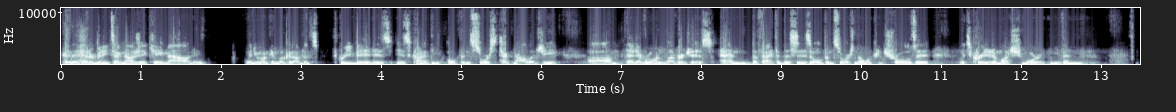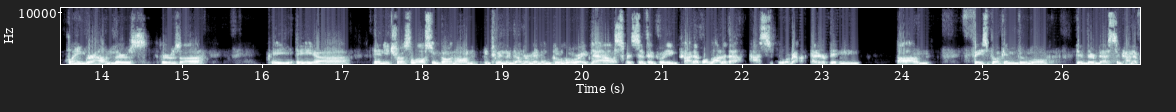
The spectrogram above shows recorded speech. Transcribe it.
header bidding technology that came out is anyone can look it up. It's Prebid is is kind of the open source technology um, that everyone leverages, and the fact that this is open source, no one controls it. It's created a much more even playing ground. There's there's a a, a uh, antitrust lawsuit going on between the government and Google right now. Specifically, kind of a lot of that has to do around header bidding. Um, Facebook and Google did their best to kind of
